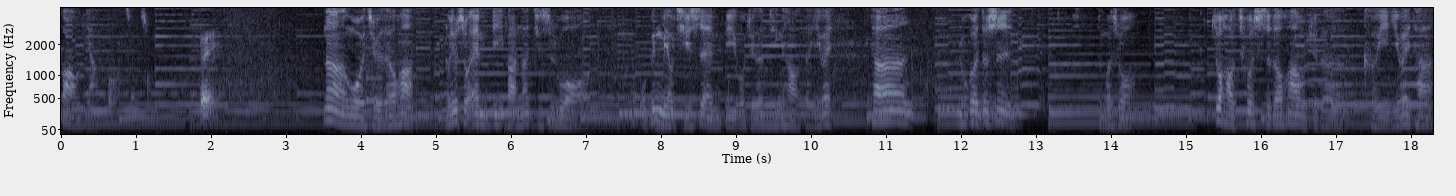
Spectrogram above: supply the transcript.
包养。哦这种对，那我觉得话，我就说 MB 吧。那其实我我并没有歧视 MB，我觉得挺好的，因为他如果就是怎么说，做好措施的话，我觉得可以，因为他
